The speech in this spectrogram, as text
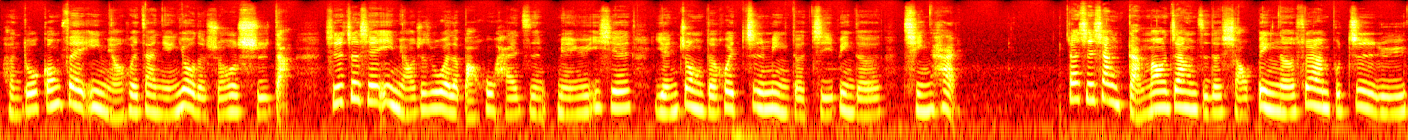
很多公费疫苗会在年幼的时候施打。其实这些疫苗就是为了保护孩子免于一些严重的会致命的疾病的侵害。但是像感冒这样子的小病呢，虽然不至于。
